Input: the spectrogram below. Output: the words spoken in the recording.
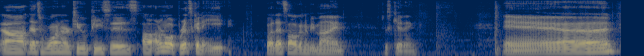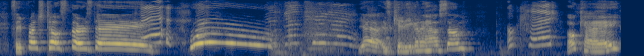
Uh, that's one or two pieces. Uh, I don't know what Brit's gonna eat, but that's all gonna be mine. Just kidding. And say French Toast Thursday. Woo! Yeah, is Kitty gonna have some? Okay. Okay.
